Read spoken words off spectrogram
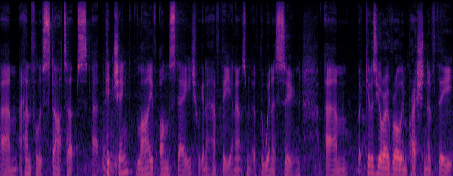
um, a handful of startups uh, pitching live on stage. We're going to have the announcement of the winner soon. Um, but give us your overall impression of the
